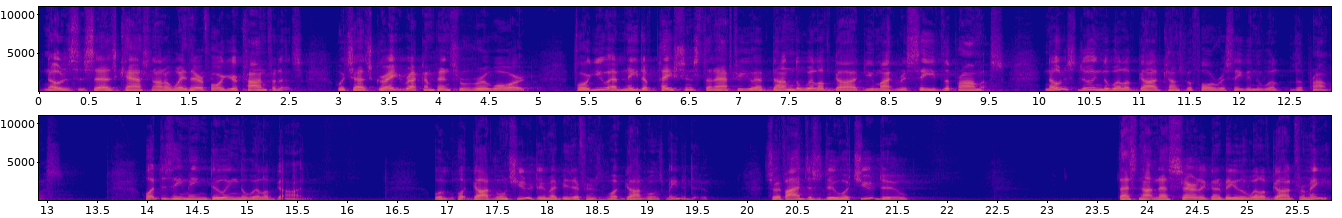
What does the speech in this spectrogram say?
Notice it says, Cast not away therefore your confidence, which has great recompense of reward. For you have need of patience, that after you have done the will of God, you might receive the promise. Notice doing the will of God comes before receiving the, will, the promise. What does he mean, doing the will of God? Well, what God wants you to do may be different from what God wants me to do. So if I just do what you do, that's not necessarily going to be the will of God for me.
